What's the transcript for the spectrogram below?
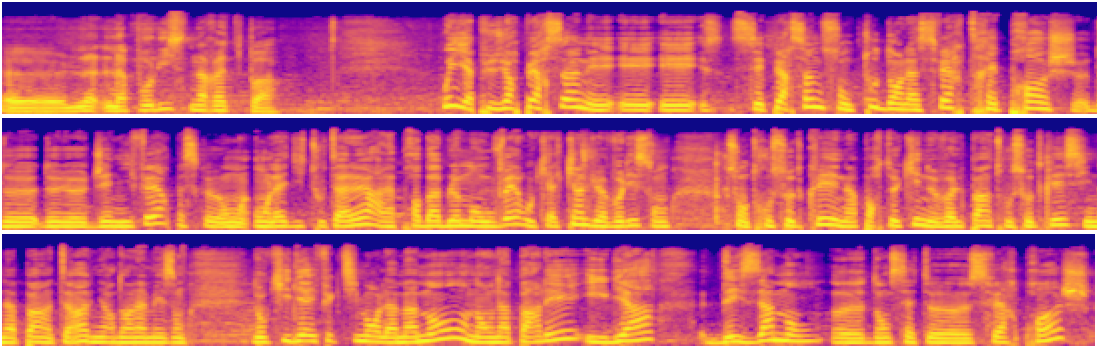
Euh, la police n'arrête pas. Oui, il y a plusieurs personnes et, et, et, ces personnes sont toutes dans la sphère très proche de, de Jennifer parce qu'on on, l'a dit tout à l'heure, elle a probablement ouvert ou quelqu'un lui a volé son, son trousseau de clés n'importe qui ne vole pas un trousseau de clés s'il n'a pas intérêt à venir dans la maison. Donc il y a effectivement la maman, on en a parlé, et il y a des amants euh, dans cette euh, sphère proche.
